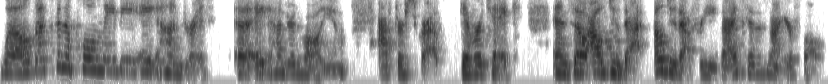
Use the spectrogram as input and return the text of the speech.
well, that's going to pull maybe 800. Uh, 800 volume after scrub, give or take. And so I'll do that. I'll do that for you guys because it's not your fault.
